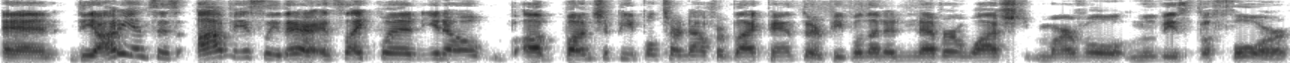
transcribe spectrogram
and the audience is obviously there. It's like when you know a bunch of people turned out for black panther. People that had never watched marvel movies before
